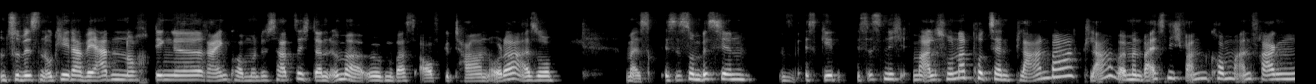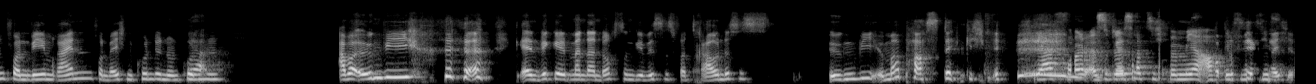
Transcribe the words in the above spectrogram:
Und zu wissen, okay, da werden noch Dinge reinkommen und es hat sich dann immer irgendwas aufgetan, oder? Also es ist so ein bisschen, es geht, es ist nicht immer alles 100% planbar, klar, weil man weiß nicht, wann kommen Anfragen von wem rein, von welchen Kundinnen und Kunden. Ja. Aber irgendwie entwickelt man dann doch so ein gewisses Vertrauen, dass es irgendwie immer passt, denke ich mir. Ja, voll. Also das hat sich bei mir auch definitiv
